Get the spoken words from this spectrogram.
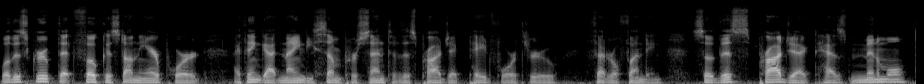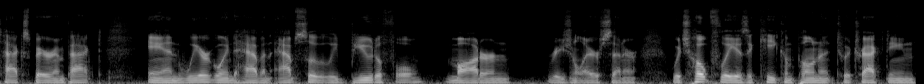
Well, this group that focused on the airport, I think, got ninety some percent of this project paid for through federal funding. So this project has minimal taxpayer impact, and we are going to have an absolutely beautiful, modern regional air center, which hopefully is a key component to attracting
